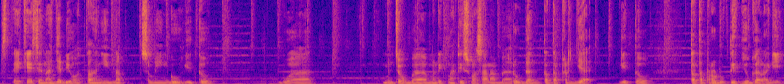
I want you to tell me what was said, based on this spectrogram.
staycation aja di hotel nginep seminggu gitu buat mencoba menikmati suasana baru dan tetap kerja gitu. Tetap produktif juga lagi.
